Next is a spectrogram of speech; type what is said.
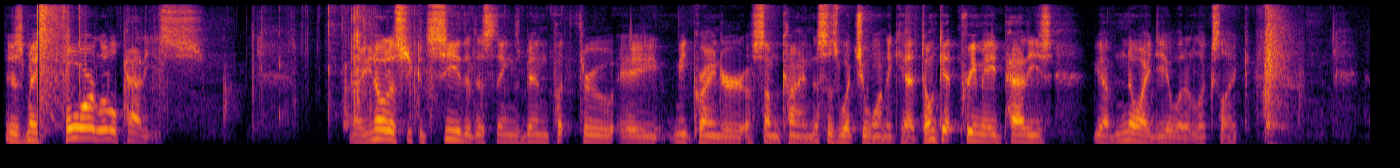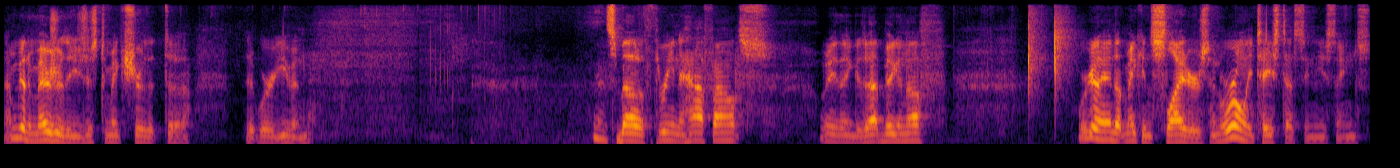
is make four little patties. Now you notice you can see that this thing's been put through a meat grinder of some kind. This is what you want to get. Don't get pre-made patties. You have no idea what it looks like. I'm going to measure these just to make sure that, uh, that we're even. It's about a three and a half ounce. What do you think? Is that big enough? We're going to end up making sliders, and we're only taste testing these things.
